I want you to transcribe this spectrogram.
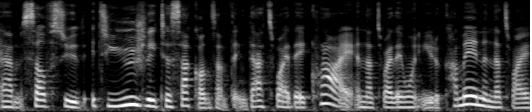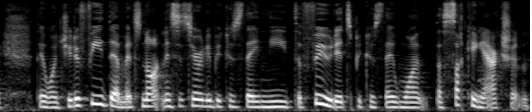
um, self soothe, it's usually to suck on something. That's why they cry, and that's why they want you to come in, and that's why they want you to feed them. It's not necessarily because they need the food, it's because they want the sucking action.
